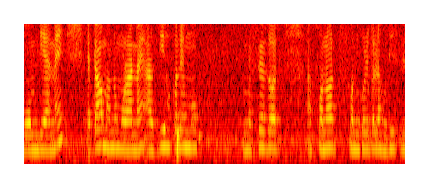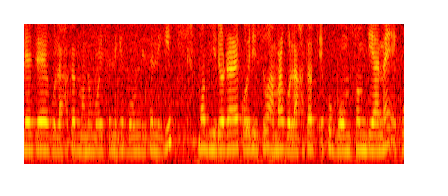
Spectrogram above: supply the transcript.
বম দিয়া নাই এটাও মানুহ মৰা নাই। আৰু যিসকলে মোক মেছেজত ফোনত ফোন কৰি পেলাই সুধিছিলে যে গোলাঘাটত মানুহ মৰিছে নেকি বম দিছে নেকি। মই ভিডিঅ'ৰ দ্বাৰাই কৈ দিছোঁ আমাৰ গোলাঘাটত একো বম চম দিয়া নাই একো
